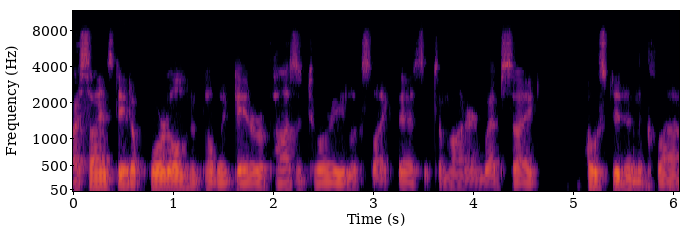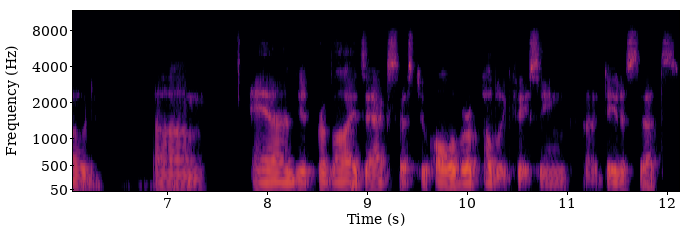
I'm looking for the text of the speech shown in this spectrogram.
Our science data portal and public data repository looks like this. It's a modern website hosted in the cloud. Um, and it provides access to all of our public facing uh, data sets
